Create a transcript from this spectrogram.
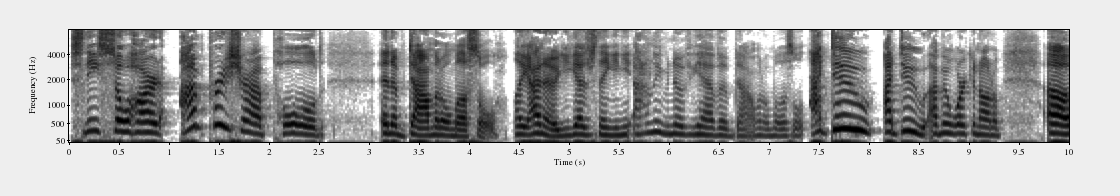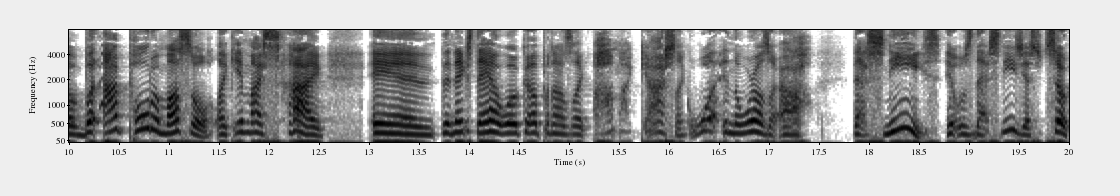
sneezed so hard. I'm pretty sure I pulled an abdominal muscle. Like I know you guys are thinking, I don't even know if you have abdominal muscle. I do, I do. I've been working on them, uh, but I pulled a muscle like in my side, and the next day I woke up and I was like, oh my gosh, like what in the world? I was like, ah. Oh, that sneeze. It was that sneeze yesterday. So,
